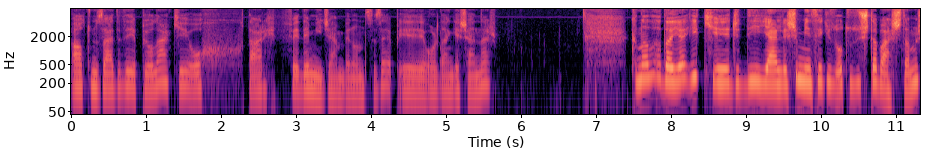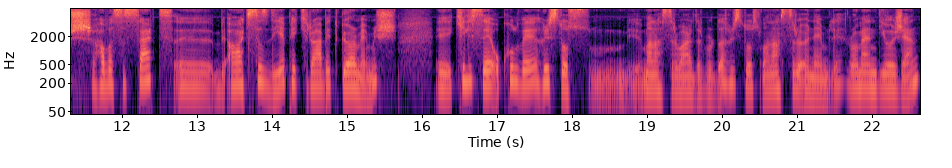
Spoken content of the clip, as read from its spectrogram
Altunizade'de yapıyorlar ki oh tarif edemeyeceğim ben onu size e, oradan geçenler. Kınalı Adaya ilk e, ciddi yerleşim 1833'te başlamış. Havasız sert, e, ağaçsız diye pek rağbet görmemiş. E, kilise, okul ve Hristos manastırı vardır burada. Hristos manastırı önemli. Roman Diyojen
